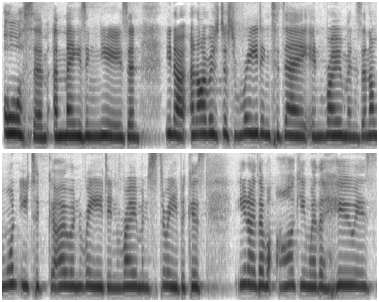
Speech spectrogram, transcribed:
awesome, amazing news. And, you know, and I was just reading today in Romans, and I want you to go and read in Romans 3 because, you know, they were arguing whether who is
